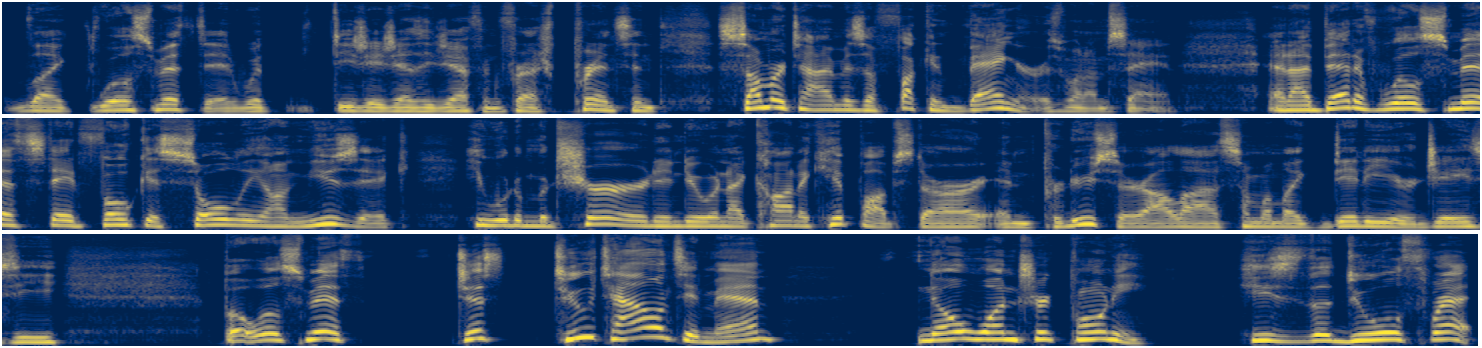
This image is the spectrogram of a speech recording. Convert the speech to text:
like Will Smith did with DJ Jazzy Jeff and Fresh Prince. And "Summertime" is a fucking banger, is what I'm saying. And I bet if Will Smith stayed focused solely on music, he would have matured into an iconic hip hop star and producer, a la someone like Diddy or Jay Z. But Will Smith just too talented, man. No one trick pony. He's the dual threat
